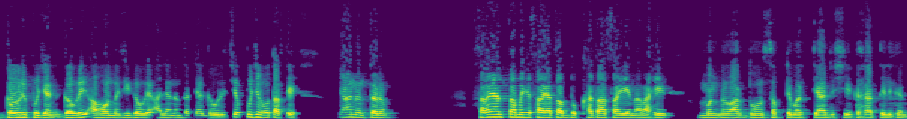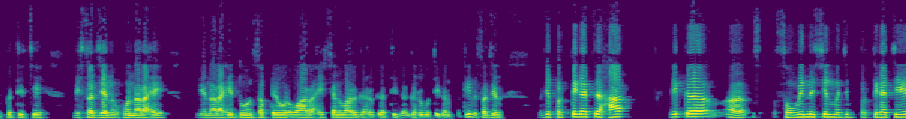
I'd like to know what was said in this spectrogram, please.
गौरी पूजन गौरी आव्हान म्हणजे गौरी आल्यानंतर त्या गौरीचे पूजन होत असते. त्यानंतर सगळ्यांचा म्हणजे सगळ्याचा दुःखाचा असा येणार आहे. मंगळवार दोन सप्टेंबर त्या दिवशी घरातील गणपतीचे विसर्जन होणार आहे. येणार आहे दोन सप्टेंबर वार आहे शनिवार घरगती घरगुती गणपती विसर्जन. म्हणजे प्रत्येकाचे हा एक संवेदनशील म्हणजे प्रत्येकाचे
